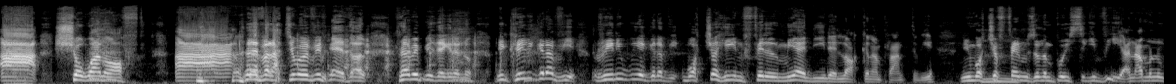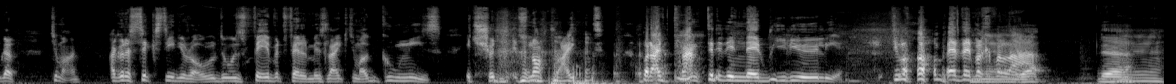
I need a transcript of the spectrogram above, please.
Ah, show one off. A, fel ati mwyn fi'n meddwl, na mi bydd e gyda nhw. Fi'n credu gyda fi, really weird gyda fi, watcho hi'n ffilmiau ni'n ei loc yn am plant i fi. Ni'n watcho mm. ffilms oedd yn bwysig i fi, a na maen nhw'n gael, ti'n man, I got a 16 year old whose favourite film is like, you know, Goonies. It should, it's not right, but I planted it in there really early. Ti'n you know, bethau e bach fel la. Yeah. yeah. yeah.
